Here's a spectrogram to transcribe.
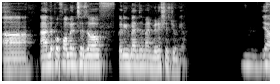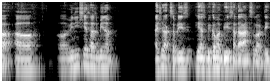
Uh, and the performances of Karim Benzema and Vinicius Junior. Mm, Yeah, uh, uh, Vinicius has been a. I should accept he's, he has become a beast under Ancelotti.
